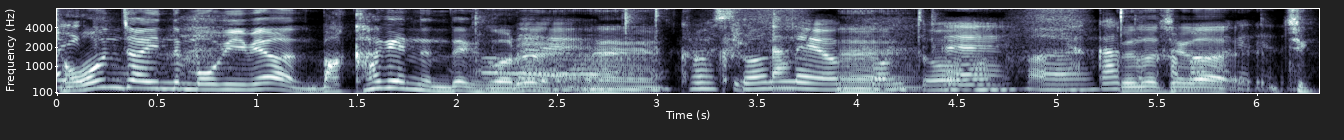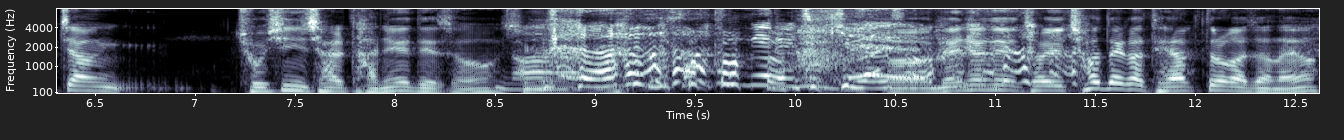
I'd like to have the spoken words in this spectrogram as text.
저 혼자 있는 몸이면 막 하겠는데 그거를. 네. 네. 그럴 수 있다. 그렇네요. 네. 그건 또. 네. 아, 그래서 또 제가. 직장 조신이 잘 다녀야 돼서 지금 품위를 지키면서. 어, 내년에 저희 처대가 대학 들어가잖아요.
